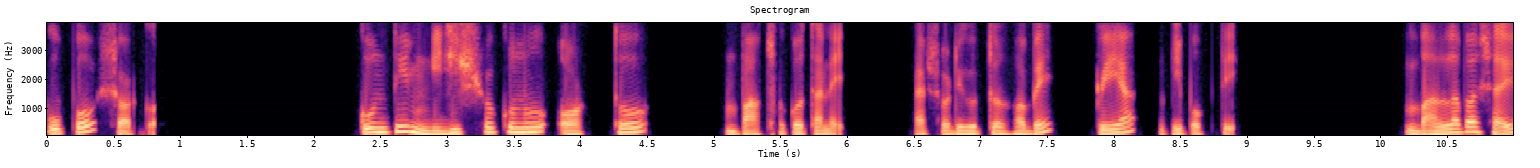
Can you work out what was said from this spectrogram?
উপসর্গ। কোনটির নিজস্ব কোনো অর্থ বাচকতা নেই, তার সঠিক উত্তর হবে ক্রিয়া বিভক্তি। বাংলা ভাষায়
